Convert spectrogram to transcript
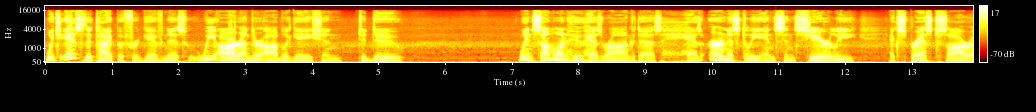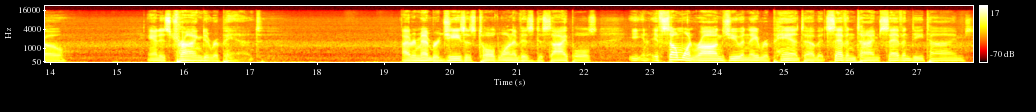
Which is the type of forgiveness we are under obligation to do when someone who has wronged us has earnestly and sincerely expressed sorrow and is trying to repent. I remember Jesus told one of his disciples, if someone wrongs you and they repent of it seven times, 70 times,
